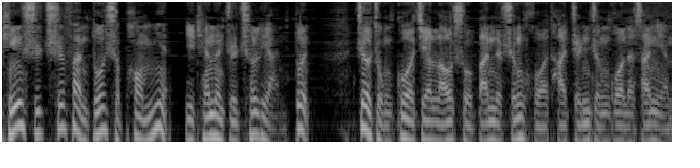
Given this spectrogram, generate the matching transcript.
平时吃饭多是泡面，一天呢只吃两顿。这种过街老鼠般的生活，他整整过了三年。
